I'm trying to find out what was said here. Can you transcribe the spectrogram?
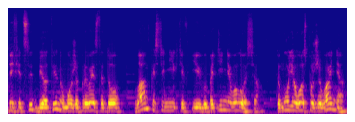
Дефіцит біотину може привести до ламкості нігтів і випадіння волосся, тому його споживання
